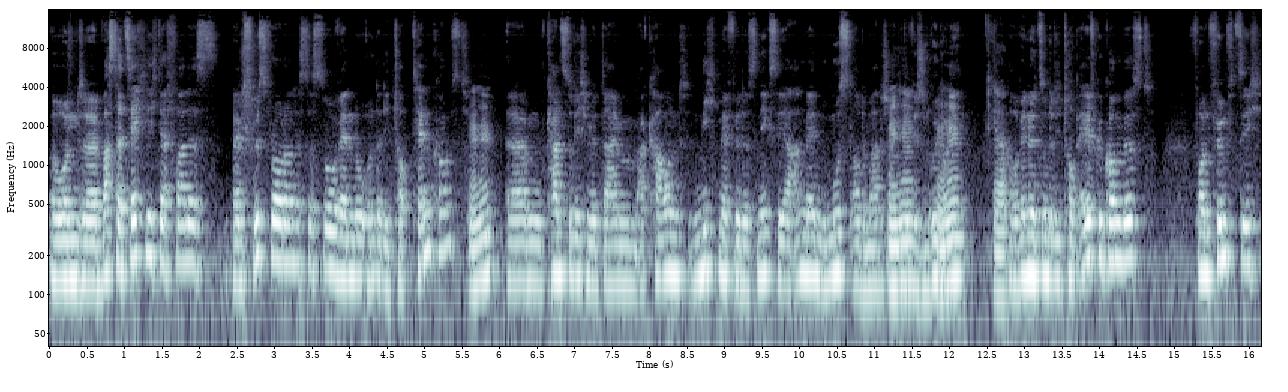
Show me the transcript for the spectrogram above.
Und äh, was tatsächlich der Fall ist, beim Swiss Throwdown ist es so, wenn du unter die Top 10 kommst, mhm. ähm, kannst du dich mit deinem Account nicht mehr für das nächste Jahr anmelden. Du musst automatisch an die Mhm. Division rübergehen. Mhm. ja, Aber wenn du jetzt unter die Top 11 gekommen bist, von 50,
